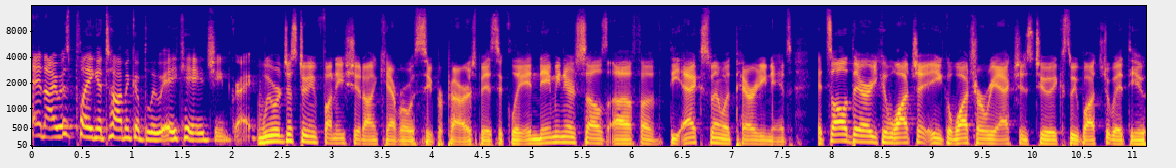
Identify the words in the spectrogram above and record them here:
and I was playing Atomica Blue, aka Jean Grey. We were just doing funny shit on camera with superpowers, basically, and naming ourselves off of the X Men with parody names. It's all there. You can watch it, and you can watch our reactions to it because we watched it with you.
